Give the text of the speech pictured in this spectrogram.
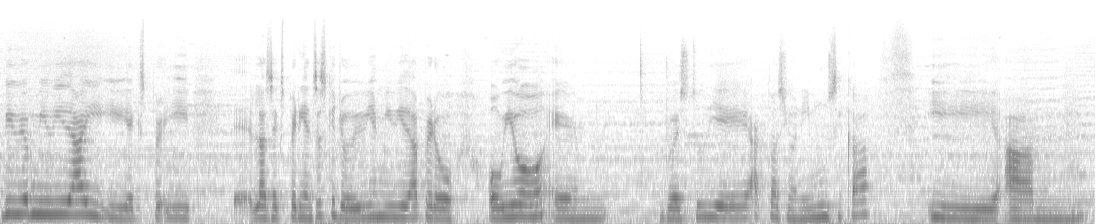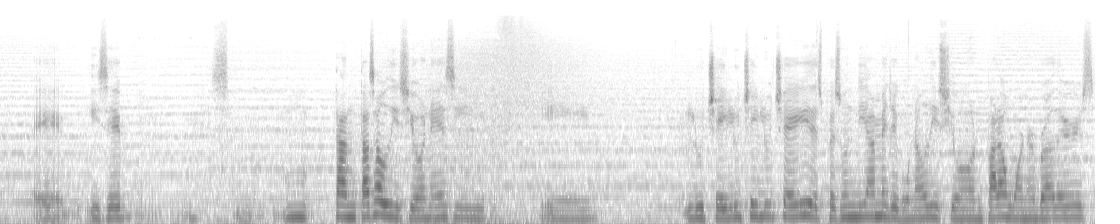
vivir mi vida y, eh, las experiencias que yo viví en mi vida, pero obvio, em, yo estudié actuación y música y eh, hice tantas audiciones y luché y luché y luché y después un día me llegó una audición para Warner Brothers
